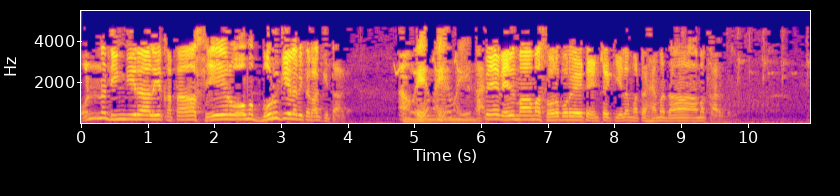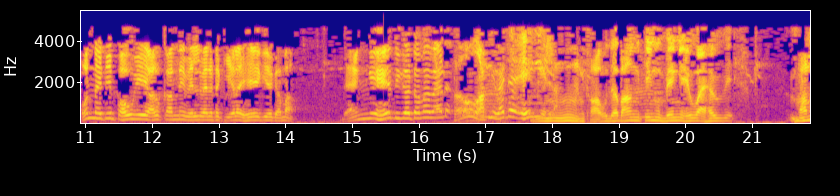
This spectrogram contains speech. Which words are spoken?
ඔන්න ඩිංගිරාලගේ කතා සේරෝම බොරු කියලා විතරක් හිතාගන්න. ඔව් එහෙම එහෙම අපේ වෙල් මාමා සොරබොරේට එන්ට කියලා මට හැමදාම කරදර. ඔන්න ඉතින් පහුගියේ අල්කන්නේ වෙල් වැඩට කියලා එහෙ ගිය ගමන් දැන් එහෙ දිගටම වැඩ. ඔව් අපි වැඩ එහෙ ගියලා. කවුද බං ඉතින් උඹෙන් එව්ව ඇහුවේ? මම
